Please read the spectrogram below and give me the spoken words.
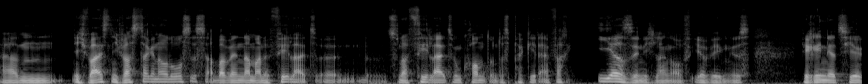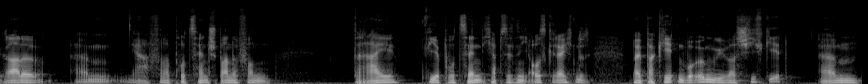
Ähm, ich weiß nicht, was da genau los ist, aber wenn da mal eine Fehlleit äh, zu einer Fehlleitung kommt und das Paket einfach irrsinnig lange auf Irrwegen ist, wir reden jetzt hier gerade ähm, ja, von einer Prozentspanne von 3, 4 Prozent, ich habe es jetzt nicht ausgerechnet, bei Paketen, wo irgendwie was schief geht. Ähm,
